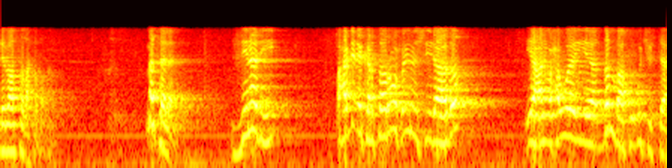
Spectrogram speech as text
Dhibaatada ka badan. Masalan zinadii waxaa dhici karta ruuxu inuu is yidhaahdo yani waxa weeye dan baa kugu jirta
